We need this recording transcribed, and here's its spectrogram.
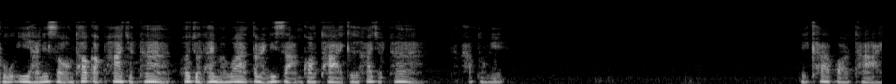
บวก e หารด้2เท่ากับ 5.5 เพราะโจทย์ให้มาว่าตำแหน่งที่3คอทายคือ 5.5 นะครับ ตรงนี้ มีค่าคอทาย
